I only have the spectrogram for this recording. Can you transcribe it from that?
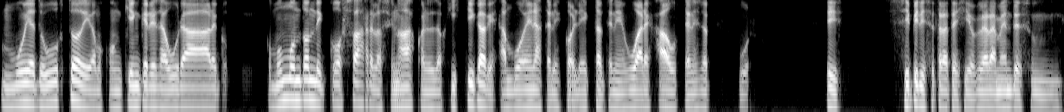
muy a tu gusto, digamos, con quién querés laburar, co- como un montón de cosas relacionadas con la logística que están buenas, tenés colecta, tenés warehouse, tenés lo que ocurra. Zipper es estratégico, claramente es un,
